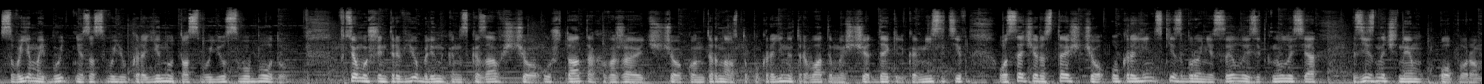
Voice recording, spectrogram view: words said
своє майбутнє за свою країну та свою свободу. В цьому ж інтерв'ю Блінкен сказав, що у Штатах вважають, що контрнаступ України триватиме ще декілька місяців. Усе через те, що українські збройні сили зіткнулися зі значним опором.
